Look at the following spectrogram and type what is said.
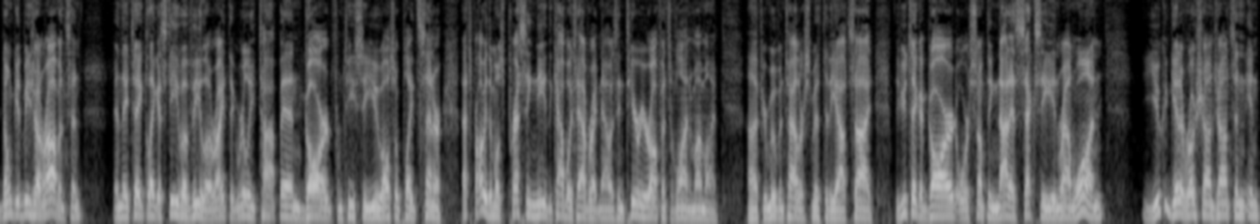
don't get Bijan Robinson, and they take like a Steve Avila, right, the really top end guard from TCU, also played center. That's probably the most pressing need the Cowboys have right now is interior offensive line, in my mind uh, if you're moving Tyler Smith to the outside. If you take a guard or something not as sexy in round one, you could get a Roschon Johnson in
